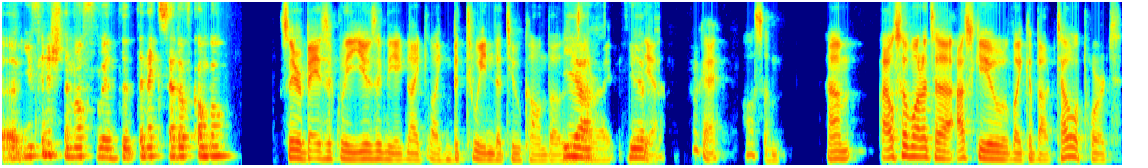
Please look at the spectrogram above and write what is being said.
uh, you finish them off with the, the, next set of combo. So you're basically using the ignite like between the two combos. Yeah. right? Yep. Yeah. Okay. Awesome. Um, I also wanted to ask you like about teleport.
